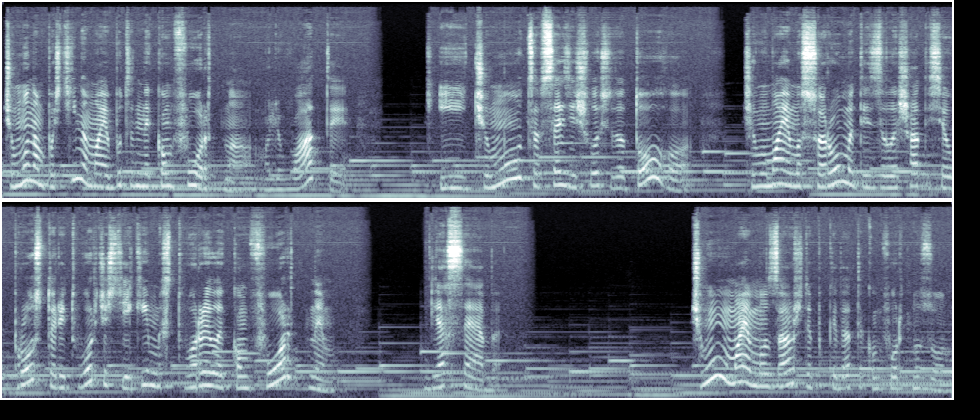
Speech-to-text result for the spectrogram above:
чому нам постійно має бути некомфортно малювати? І чому це все зійшлося до того, що ми маємо соромитись залишатися у просторі творчості, який ми створили комфортним для себе? Чому ми маємо завжди покидати комфортну зону?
